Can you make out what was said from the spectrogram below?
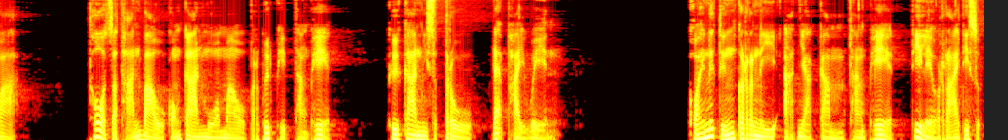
ว่า โทษสถานเบาของการมัวเมาประพฤติผิดทางเพศ คือการมีศัตรูและภัยเวรขอให้นึกถึงกรณีอาทยากรรมทางเพศที่เลวร้ายที่สุด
